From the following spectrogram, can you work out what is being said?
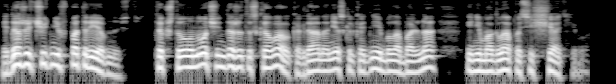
и даже чуть не в потребность, так что он очень даже тосковал, когда она несколько дней была больна и не могла посещать его.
